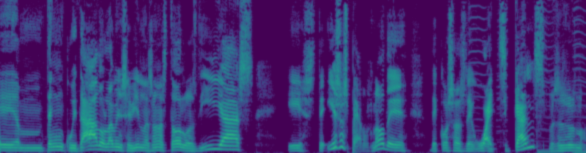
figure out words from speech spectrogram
Em, tengan cuidado, lávense bien las manos todos los días. Este, y esos perros, ¿no? De, de cosas de white chickens, pues esos no,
